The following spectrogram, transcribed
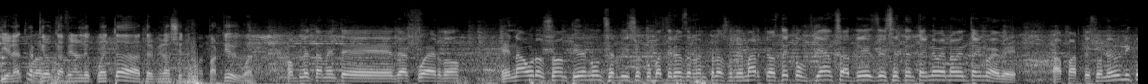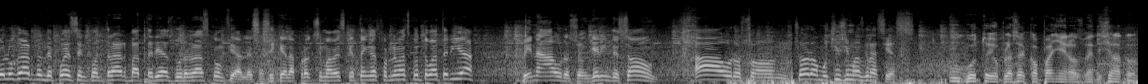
Y el Atlas creo que a final de cuentas terminó siendo un buen partido igual. Completamente de acuerdo. En Auroson tienen un servicio con baterías de reemplazo de marcas de confianza desde 79.99. Aparte son el único lugar donde puedes encontrar baterías duraderas confiables. Así que la próxima vez que tengas problemas con tu batería, ven a Auroson, Getting the Zone. Auroson. Choro, muchísimas gracias. Un gusto y un placer, compañeros. Bendición a todos.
